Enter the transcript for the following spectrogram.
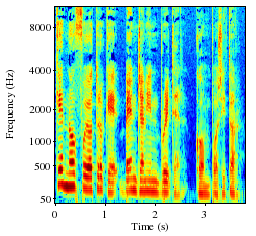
que no fue otro que Benjamin Britter, compositor.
